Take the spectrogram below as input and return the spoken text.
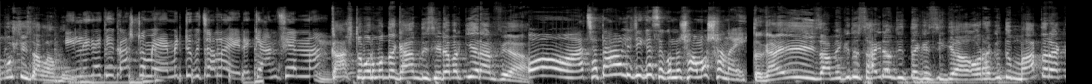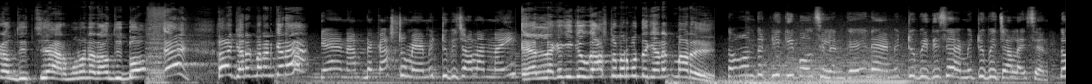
অবশ্যই চালামু। এই লিগা কি কাস্টমে এমএ টুপি চালায়? এটা কি আনফেয়ার না? কাস্টমার মধ্যে গান দিছি এটা আবার কি আর আনফেয়ার ও আচ্ছা তাহলে ঠিক আছে কোনো সমস্যা নাই। তো গাইজ আমি কিন্তু সাইড রাউন্ড জিততে গেছি গা ওরা কিন্তু মাত্র এক রাউন্ড জিতছে আর মনে হয় রাউন্ড জিতবো। এই এই গ্যারেট মারেন কেন কেন আপনি কাস্টমে এমএ টুপি চালান নাই? এর লাগে কি কেউ কাস্টমার মধ্যে গ্যারেট মারে? তখন তো ঠিকই বলছিলেন গেইনা এমএ টুপি দিছে এমএ টুপি চালাইছেন। তো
